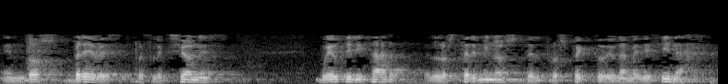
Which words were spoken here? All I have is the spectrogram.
en dos breves reflexiones, voy a utilizar los términos del prospecto de una medicina.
